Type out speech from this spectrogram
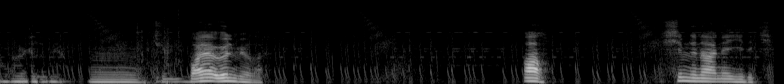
Ama öyle duruyor. Hmm, çünkü bayağı ölmüyorlar. Al. Şimdi naneyi yedik.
